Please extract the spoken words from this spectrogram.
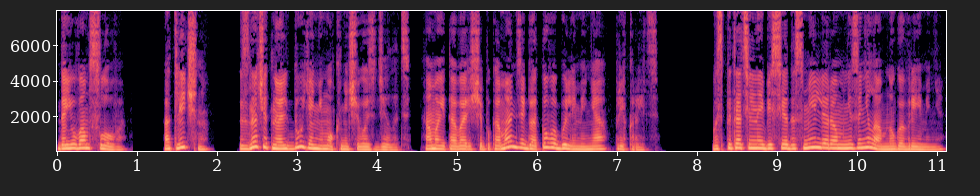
Даю вам слово. Отлично. Значит, на льду я не мог ничего сделать, а мои товарищи по команде готовы были меня прикрыть. Воспитательная беседа с Миллером не заняла много времени,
